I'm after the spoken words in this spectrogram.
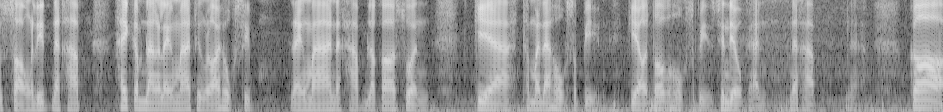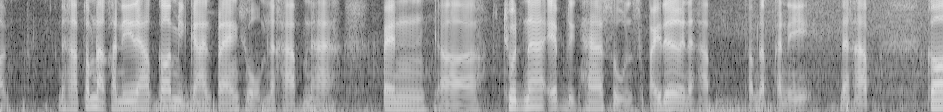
2.2 ลิตรนะครับ ให้กำลังแรงม้าถึง 160 แรงม้านะครับ แล้วก็ส่วนเกียร์ธรรมดา 6 สปีด เกียร์ออโต้ก็ 6 สปีดเช่นเดียวกันนะครับนะก็นะครับสำหรับคันนี้นะครับก็มีการแปลงโฉมนะครับนะฮะ เป็นชุดหน้า F150 Spider นะครับสำหรับคันนี้นะครับ ก็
